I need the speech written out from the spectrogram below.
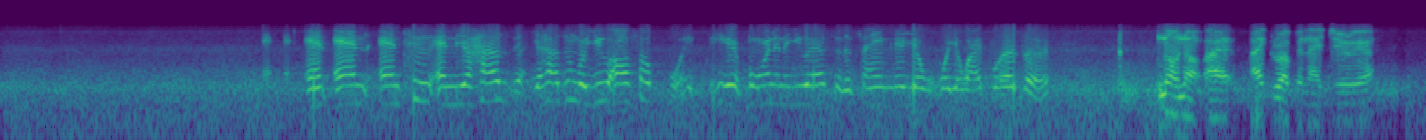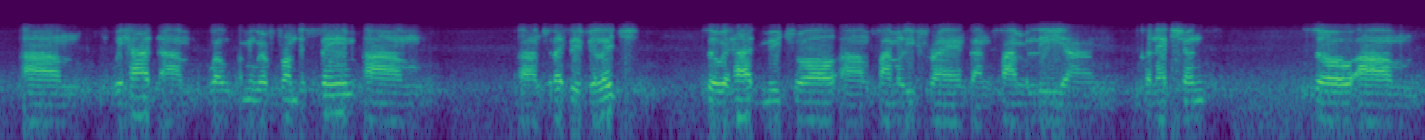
And and and to and your husband, your husband, were you also here, born in the U.S. in the same near your where your wife was, or? No, no. I I grew up in Nigeria. Um, we had, um, well, I mean, we're from the same, um, um, should I say, village. So we had mutual um, family friends and family um, connections. So, um,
